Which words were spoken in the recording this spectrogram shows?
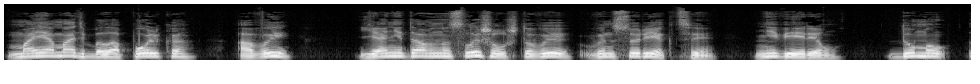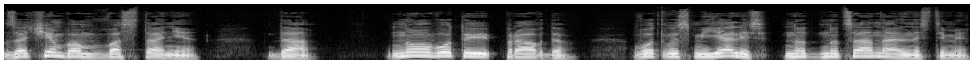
Моя мать была полька, а вы... Я недавно слышал, что вы в инсурекции. Не верил. Думал, зачем вам восстание? Да. Но вот и правда. Вот вы смеялись над национальностями,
